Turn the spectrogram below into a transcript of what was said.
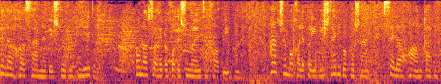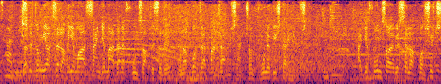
سلاح سرنوشت و روحیه داره. اونا صاحب خودشون رو انتخاب می‌کنه. هرچه مخالفای بیشتری بکشن سلاح ها هم قوی تر میشه یادتون میاد سلاحهای ما از سنگ معدن خون ساخته شده؟ اونا قدرتمندتر میشن چون خون بیشتری مینوشن اگه خون صاحب سلاح باشه چی؟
